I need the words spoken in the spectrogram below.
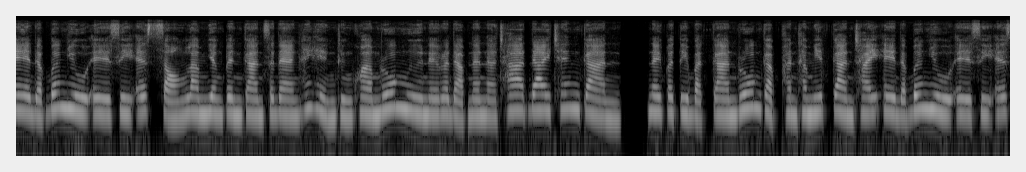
AWACS 2 ลำยังเป็นการแสดงให้เห็นถึงความร่วมมือในระดับนานาชาติได้เช่นกัน ในปฏิบัติการร่วมกับพันธมิตรการใช้ AWACS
